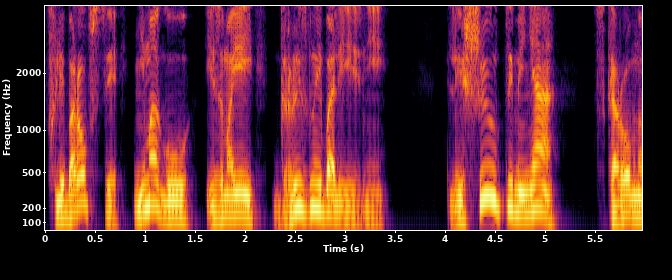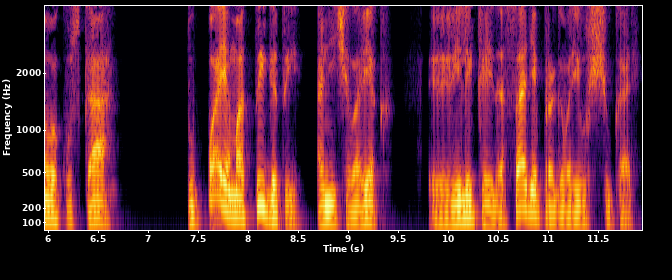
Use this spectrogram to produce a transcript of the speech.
в хлеборобстве не могу из-за моей грызной болезни. Лишил ты меня скоромного куска. Тупая мотыга ты, а не человек. В великой досаде проговорил щукарь.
